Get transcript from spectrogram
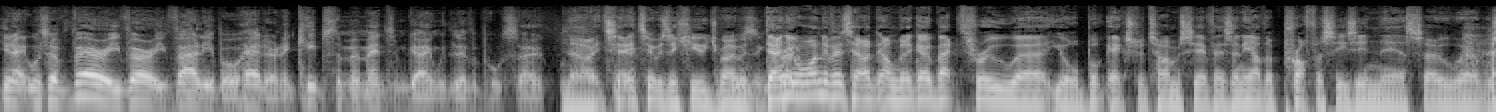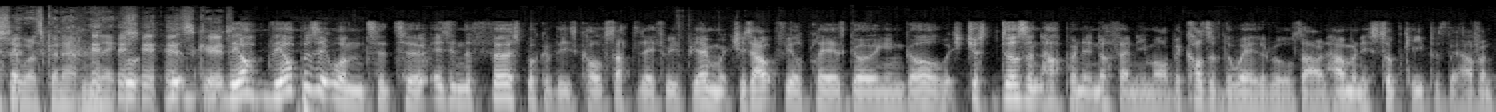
you know, it was a very, very valuable header, and it keeps the momentum going with Liverpool. So No, it's, it's it was a huge moment. Daniel, I incredible. wonder if it's, I'm going to go back through uh, your book Extra Time and see if there's any other prophecies in there. So uh, we'll see what's going to happen next. That's the, good. The, op- the opposite one to, to is in the first book of these called Saturday 3 p.m., which is outfield players going in goal, which just doesn't happen enough anymore because of the way the rules are and how many sub keepers they have and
